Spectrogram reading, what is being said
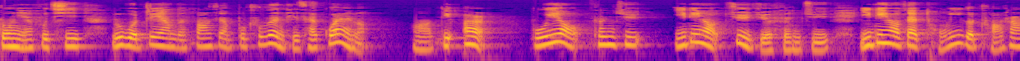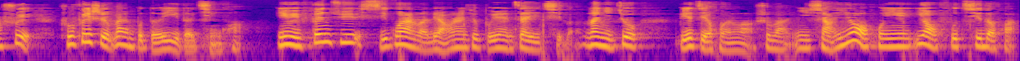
中年夫妻如果这样的方向不出问题才怪呢啊！第二，不要分居，一定要拒绝分居，一定要在同一个床上睡，除非是万不得已的情况。因为分居习惯了，两个人就不愿意在一起了，那你就别结婚了，是吧？你想要婚姻、要夫妻的话，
